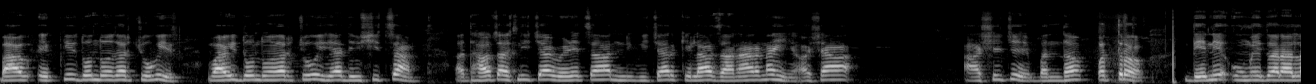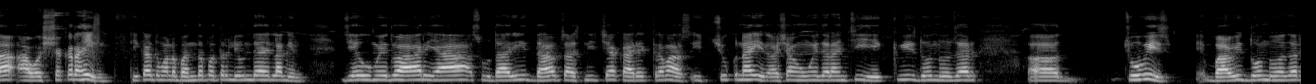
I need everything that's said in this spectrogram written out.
बा एकवीस दोन दोन हजार चोवीस बावीस दोन दोन हजार चोवीस या दिवशीचा धाव चाचणीच्या वेळेचा विचार केला जाणार नाही. अशा आशेचे बंधपत्र देणे उमेदवाराला आवश्यक राहील. ठीक आहे तुम्हाला बंधपत्र लिहून द्यायला लागेल. जे उमेदवार या सुधारित धाव चाचणीच्या कार्यक्रमास इच्छुक नाहीत अशा उमेदवारांची एकवीस दोन दोन हजार चोवीस बावीस दोन दोन हजार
